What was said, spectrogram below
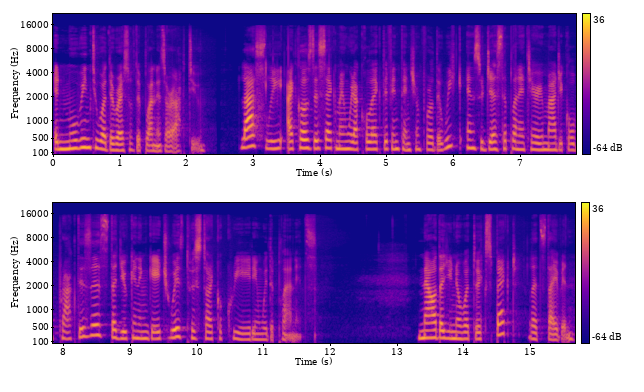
and moving to what the rest of the planets are up to. Lastly, I close this segment with a collective intention for the week and suggest the planetary magical practices that you can engage with to start co creating with the planets. Now that you know what to expect, let's dive in.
